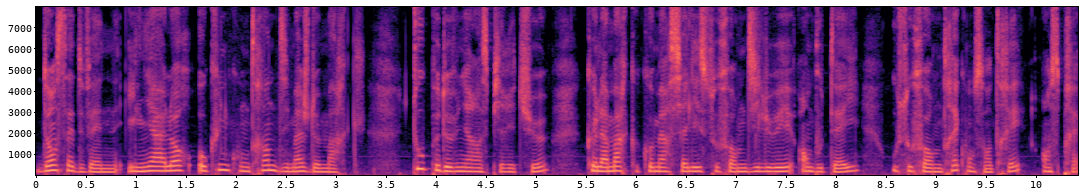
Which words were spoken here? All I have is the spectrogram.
Dans cette veine, il n'y a alors aucune contrainte d'image de marque tout peut devenir un spiritueux, que la marque commercialise sous forme diluée en bouteille ou sous forme très concentrée en spray.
